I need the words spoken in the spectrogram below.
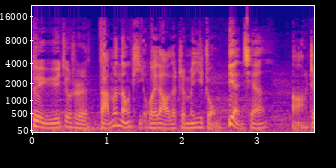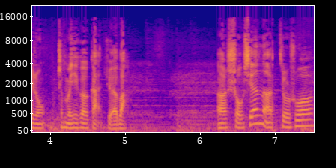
对于就是咱们能体会到的这么一种变迁啊，这种这么一个感觉吧。呃，首先呢，就是说，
